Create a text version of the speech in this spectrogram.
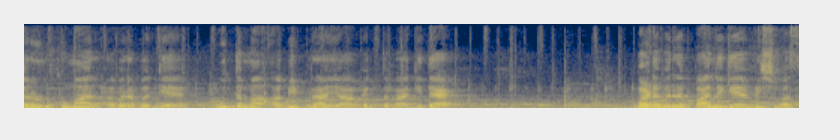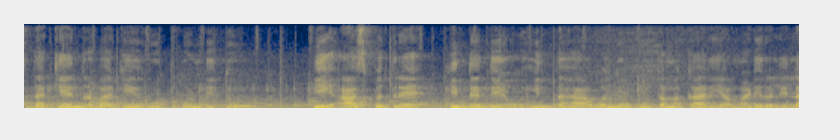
ಅರುಣ್ ಕುಮಾರ್ ಅವರ ಬಗ್ಗೆ ಉತ್ತಮ ಅಭಿಪ್ರಾಯ ವ್ಯಕ್ತವಾಗಿದೆ. ಬಡವರ ಪಾಲಿಗೆ ವಿಶ್ವಾಸದ ಕೇಂದ್ರವಾಗಿ ರೂಪುಗೊಂಡಿದ್ದು, ಈ ಆಸ್ಪತ್ರೆ ಹಿಂದೆಂದಿಯೂ ಇಂತಹ ಒಂದು ಉತ್ತಮ ಕಾರ್ಯ ಮಾಡಿರಲಿಲ್ಲ.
